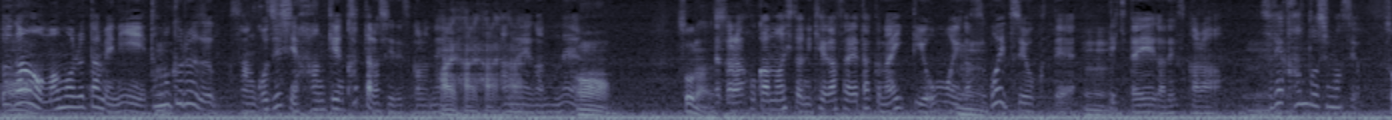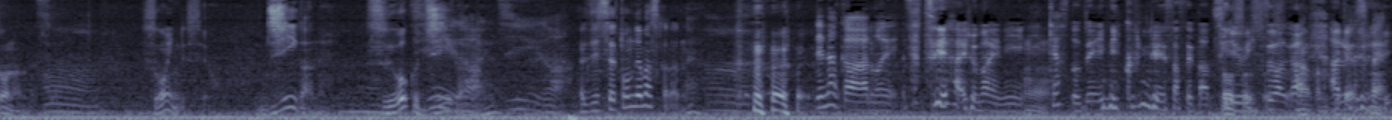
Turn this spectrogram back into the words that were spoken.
プガン」を守るためにトム・クルーズさんご自身版権買ったらしいですからね、はいはいはいあのはい映画の。ね、うんそうなんです。よだから他の人に怪我されたくないっていう思いがすごい強くてうん。できた映画ですから、うん。それは感動しますよ、そうなんですよ。うすごいんですよ。G がねん、すごく G がね。G が実際飛んでますからね。うん。でなんかあの撮影入る前に、うん。キャスト全員に訓練させたっていう逸話があるぐらい、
